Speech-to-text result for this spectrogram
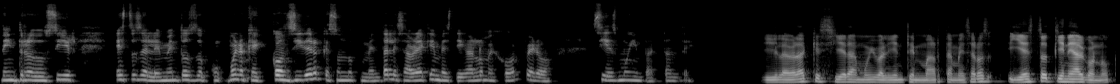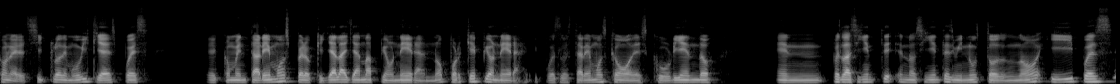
de introducir estos elementos bueno, que considero que son documentales, habría que investigarlo mejor, pero sí es muy impactante. Sí, la verdad que sí era muy valiente Marta Mésaros, y esto tiene algo, ¿no? Con el ciclo de Movie, que ya después, eh, comentaremos, pero que ya la llama pionera, ¿no? ¿Por qué pionera? Y, pues, lo estaremos como descubriendo en, pues, la siguiente en los siguientes minutos, ¿no? Y, pues,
